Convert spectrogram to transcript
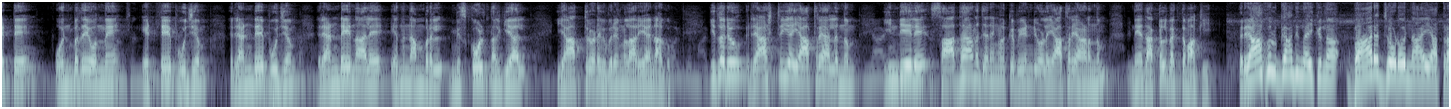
എട്ട് ഒൻപത് ഒന്ന് എട്ട് പൂജ്യം രണ്ട് പൂജ്യം രണ്ട് നാല് എന്ന നമ്പറിൽ മിസ് കോൾ നൽകിയാൽ യാത്രയുടെ വിവരങ്ങൾ അറിയാനാകും ഇതൊരു രാഷ്ട്രീയ യാത്രയല്ലെന്നും ഇന്ത്യയിലെ സാധാരണ ജനങ്ങൾക്ക് വേണ്ടിയുള്ള യാത്രയാണെന്നും നേതാക്കൾ വ്യക്തമാക്കി. രാഹുൽ ഗാന്ധി നയിക്കുന്ന ഭാരത് ജോഡോ ന്യായ യാത്ര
